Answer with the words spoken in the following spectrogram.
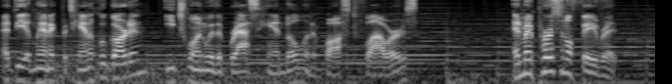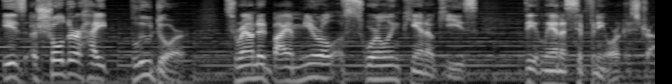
at the Atlanta Botanical Garden, each one with a brass handle and embossed flowers. And my personal favorite is a shoulder height blue door surrounded by a mural of swirling piano keys the Atlanta Symphony Orchestra.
